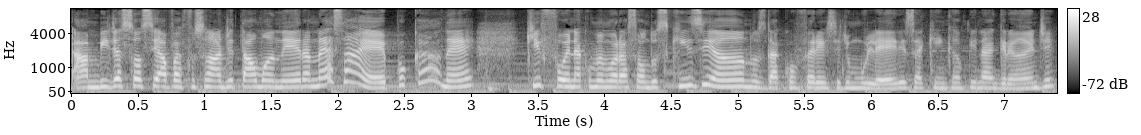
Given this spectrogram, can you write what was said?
a mídia social vai funcionar de tal maneira. Nessa época, né, que foi na comemoração dos 15 anos da Conferência de Mulheres aqui em Campina Grande,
